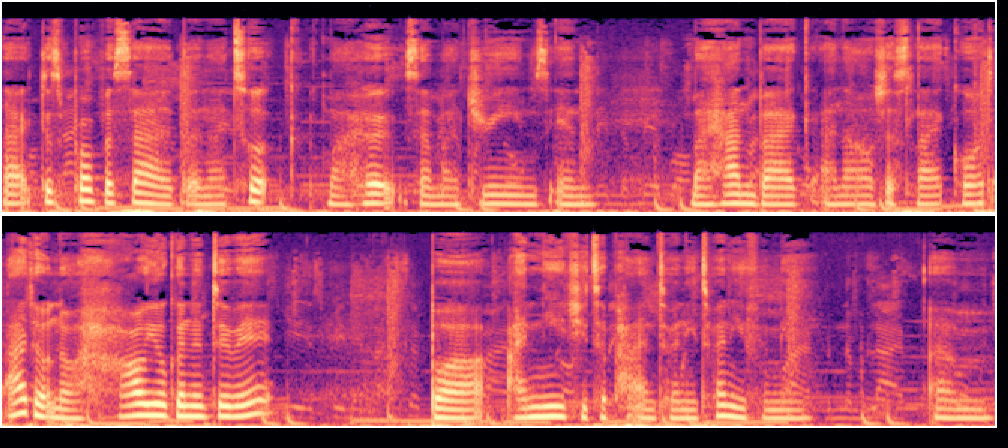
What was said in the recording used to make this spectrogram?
like just proper sad. And I took my hopes and my dreams in my handbag, and I was just like, God, I don't know how you're gonna do it, but I need you to pattern 2020 for me. Um,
